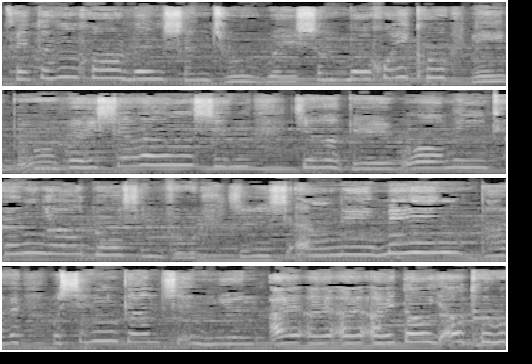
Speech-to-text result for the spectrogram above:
在灯火阑珊处为什么会哭。你不会相信嫁给我明天有多幸福，只想你明白我心甘情愿爱爱爱爱到要吐，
